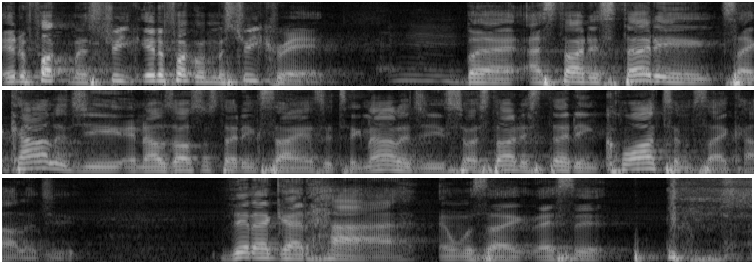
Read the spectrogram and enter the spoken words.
it'll fuck my street it'll fuck with my street cred. Mm-hmm. But I started studying psychology and I was also studying science and technology, so I started studying quantum psychology. Then I got high and was like, that's it.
